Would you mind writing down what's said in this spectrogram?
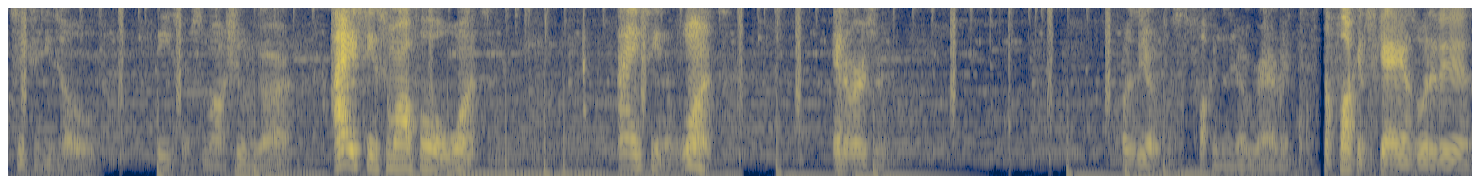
Six of these hoes. These are small shooting guard. I ain't seen small forward once. I ain't seen it once. Anniversary. Or zero. Fucking zero gravity. The fucking scam's what it is.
